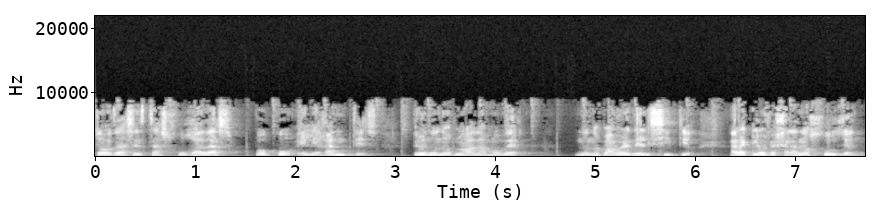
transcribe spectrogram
todas estas jugadas poco elegantes, pero no nos van a mover, no nos van a mover del sitio. Ahora que los vejaranos juzguen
